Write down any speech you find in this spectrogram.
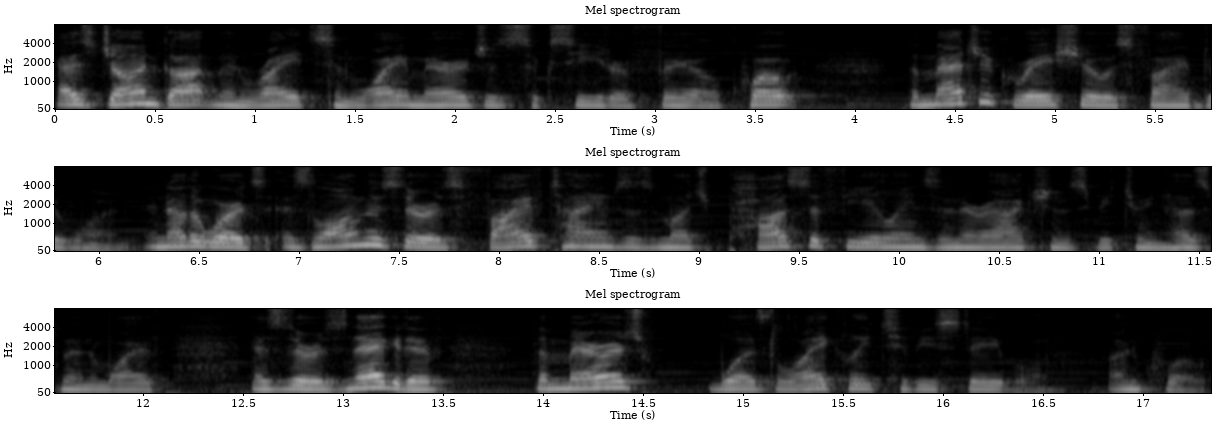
As John Gottman writes in Why Marriages Succeed or Fail, quote, the magic ratio is 5 to 1. In other words, as long as there is 5 times as much positive feelings and interactions between husband and wife as there is negative, the marriage was likely to be stable. Unquote.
